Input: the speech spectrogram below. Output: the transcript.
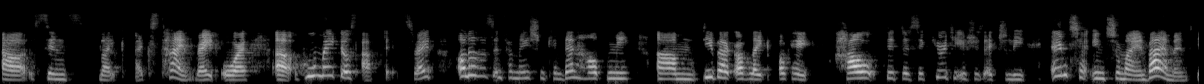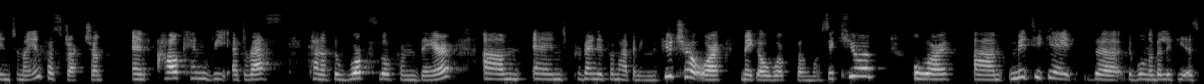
uh, since like X time, right? Or uh, who made those updates, right? All of this information can then help me um, debug of like, okay, how did the security issues actually enter into my environment, into my infrastructure? And how can we address kind of the workflow from there um, and prevent it from happening in the future or make our workflow more secure or um, mitigate the, the vulnerability as,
